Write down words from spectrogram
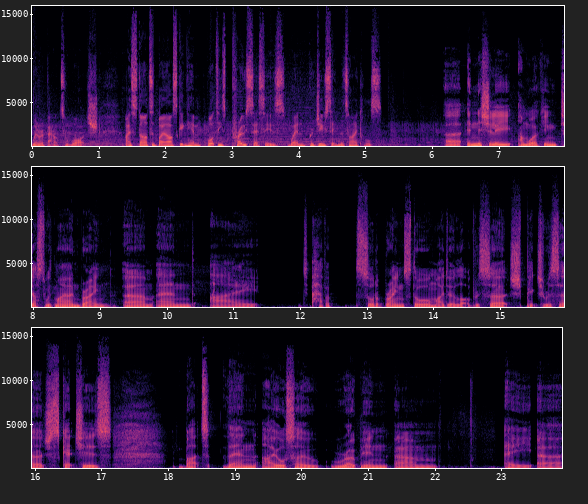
we're about to watch. I started by asking him what his process is when producing the titles. Uh, initially, I'm working just with my own brain, um, and I have a sort of brainstorm. I do a lot of research, picture research, sketches, but then I also rope in um, a. Uh,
